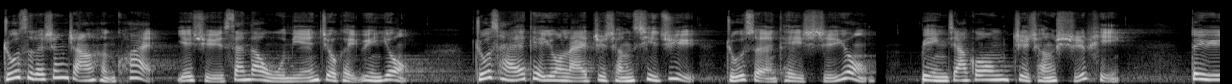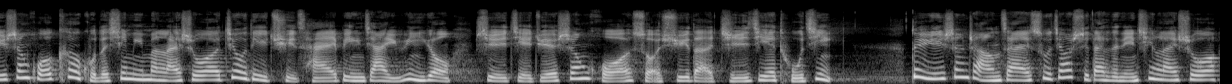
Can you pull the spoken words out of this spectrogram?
竹子的生长很快，也许三到五年就可以运用。竹材可以用来制成器具，竹笋可以食用，并加工制成食品。对于生活刻苦的先民们来说，就地取材并加以运用，是解决生活所需的直接途径。对于生长在塑胶时代的年轻人来说，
